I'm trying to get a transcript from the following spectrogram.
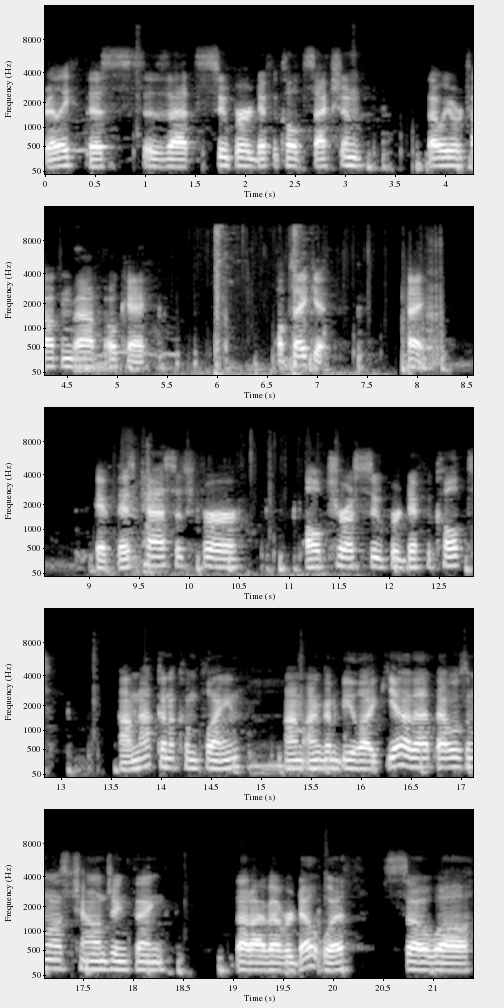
Really? This is that super difficult section that we were talking about? Okay. I'll take it. Hey, if this passes for ultra super difficult, I'm not gonna complain. I'm I'm gonna be like, yeah, that that was the most challenging thing that I've ever dealt with. So, uh,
